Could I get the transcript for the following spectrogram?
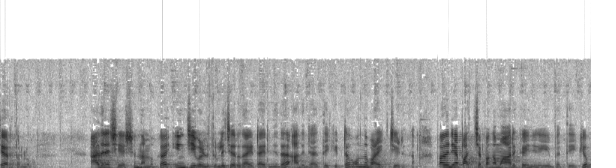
ചേർത്തുള്ളൂ. അതിനുശേഷം നമുക്ക് ഇഞ്ചി വെളുത്തുള്ളി ചെറുതായിട്ട് അരിഞ്ഞത് അതിന്റെ അകത്തേക്ക് ഇട്ട് ഒന്ന് വഴറ്റിയെടുക്കാം. അപ്പോൾ അതിന്റെ ആ പച്ചപ്പങ്ങ മാറിക്കഴിഞ്ഞ് കഴിയുമ്പോഴത്തേക്കും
